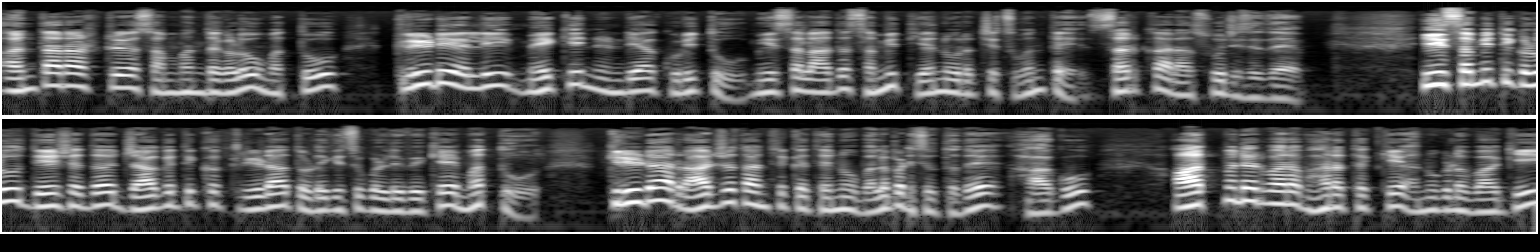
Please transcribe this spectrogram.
ಅಂತಾರಾಷ್ಟ್ರೀಯ ಸಂಬಂಧಗಳು ಮತ್ತು ಕ್ರೀಡೆಯಲ್ಲಿ ಮೇಕ್ ಇನ್ ಇಂಡಿಯಾ ಕುರಿತು ಮೀಸಲಾದ ಸಮಿತಿಯನ್ನು ರಚಿಸುವಂತೆ ಸರ್ಕಾರ ಸೂಚಿಸಿದೆ. ಈ ಸಮಿತಿಗಳು ದೇಶದ ಜಾಗತಿಕ ಕ್ರೀಡಾ ತೊಡಗಿಸಿಕೊಳ್ಳುವಿಕೆ ಮತ್ತು ಕ್ರೀಡಾ ರಾಜತಾಂತ್ರಿಕತೆಯನ್ನು ಬಲಪಡಿಸುತ್ತದೆ ಹಾಗೂ ಆತ್ಮನಿರ್ಭರ ಭಾರತಕ್ಕೆ ಅನುಗುಣವಾಗಿ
